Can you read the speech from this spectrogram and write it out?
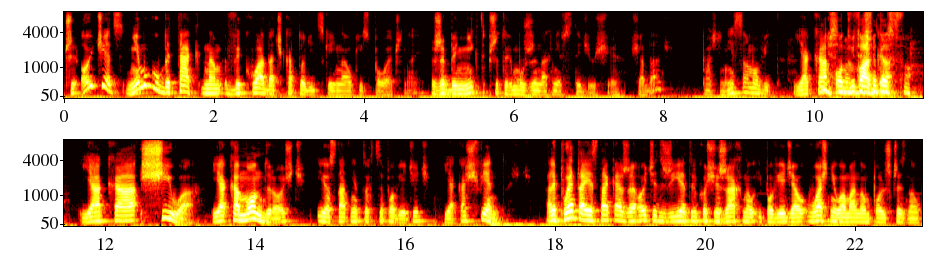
Czy ojciec nie mógłby tak nam wykładać katolickiej nauki społecznej, żeby nikt przy tych murzynach nie wstydził się siadać? Właśnie niesamowite. Jaka Niesamowite odwaga, świadectwo. jaka siła, jaka mądrość i ostatnie, co chcę powiedzieć, jaka świętość. Ale puenta jest taka, że ojciec żyje, tylko się żachnął i powiedział właśnie łamaną polszczyzną:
